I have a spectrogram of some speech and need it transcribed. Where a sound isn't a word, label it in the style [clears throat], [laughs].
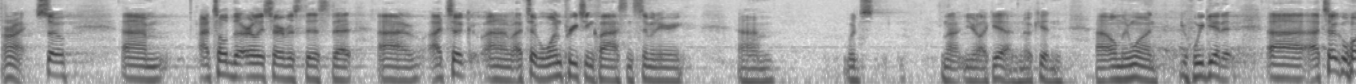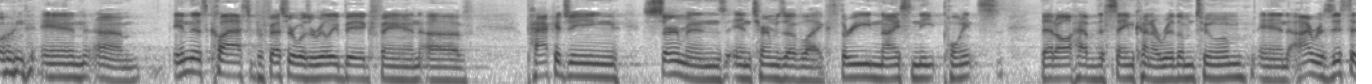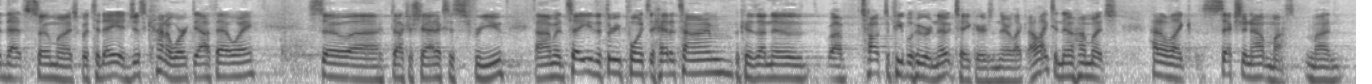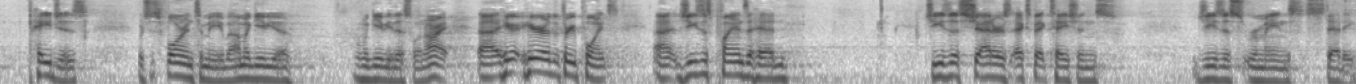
All right, so um, I told the early service this that uh, I took um, I took one preaching class in seminary, um, which not you're like yeah no kidding. Uh, only one. [laughs] We get it. Uh, I took one and um, in this class the professor was a really big fan of packaging sermons in terms of like three nice, neat points that all have the same kind of rhythm to them. And I resisted that so much, but today it just kind of worked out that way. So, uh, Dr. Shaddix, this is for you. I'm going to tell you the three points ahead of time because I know I've talked to people who are note takers, and they're like, I like to know how much, how to like section out my my pages, which is foreign to me. But I'm going to give you, I'm going to give you this one. All right, uh, here here are the three points. Uh, Jesus plans ahead. Jesus shatters expectations. Jesus remains steady.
